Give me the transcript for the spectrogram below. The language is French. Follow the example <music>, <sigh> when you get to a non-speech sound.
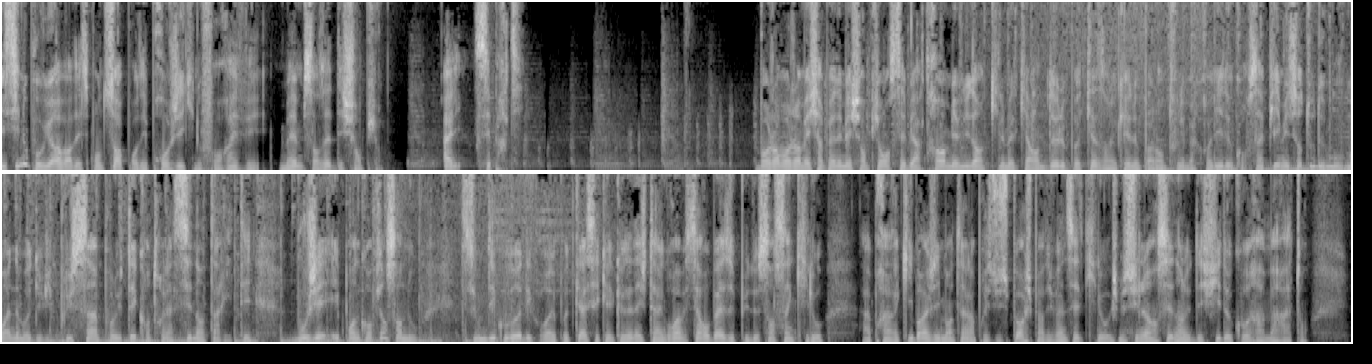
Et si nous pouvions avoir des sponsors pour des projets qui nous font rêver, même sans être des champions? Allez, c'est parti. Bonjour, bonjour mes champions et mes champions, c'est Bertrand, bienvenue dans Kilomètre 42, le podcast dans lequel nous parlons tous les mercredis de course à pied, mais surtout de mouvement et de mode de vie plus sain pour lutter contre la sédentarité, bouger et prendre confiance en nous. Si vous me découvrez découvrez le podcast, il y a quelques années, j'étais un gros hamster obèse de plus de 105 kilos. Après un rééquilibrage alimentaire la prise du sport, j'ai perdu 27 kilos et je me suis lancé dans le défi de courir un marathon.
